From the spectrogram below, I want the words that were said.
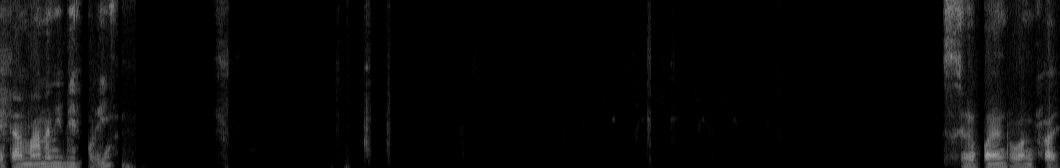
এটার মান আমি বের করি। Zero point one five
